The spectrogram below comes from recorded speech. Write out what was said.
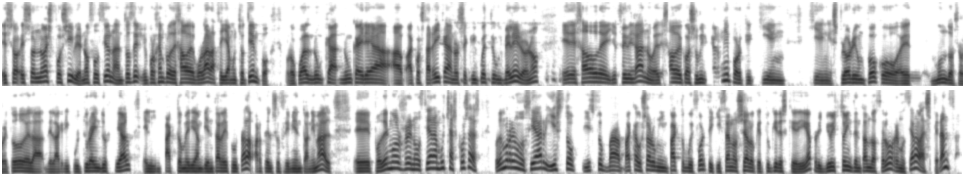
Eso, eso, no es posible, no funciona. Entonces, yo, por ejemplo, he dejado de volar hace ya mucho tiempo, por lo cual nunca, nunca iré a, a, Costa Rica, a no sé que encuentre un velero, ¿no? He dejado de, yo soy vegano, he dejado de consumir carne porque quien, quien explore un poco el mundo, sobre todo de la, agricultura industrial, el impacto medioambiental es brutal, aparte del sufrimiento animal. Eh, podemos renunciar a muchas cosas, podemos renunciar y esto, y esto va, a causar un impacto muy fuerte y quizá no sea lo que tú quieres que diga, pero yo estoy intentando hacerlo, renunciar a la esperanza.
